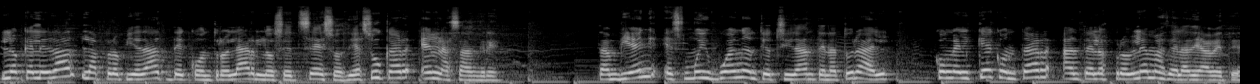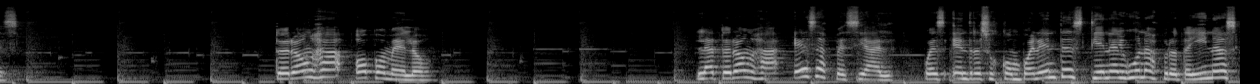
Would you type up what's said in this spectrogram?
lo que le da la propiedad de controlar los excesos de azúcar en la sangre. También es muy buen antioxidante natural con el que contar ante los problemas de la diabetes. Toronja o pomelo. La toronja es especial, pues entre sus componentes tiene algunas proteínas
